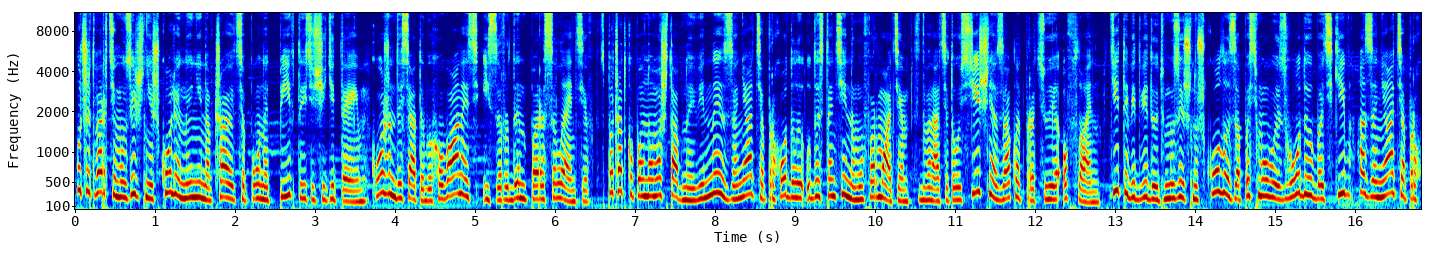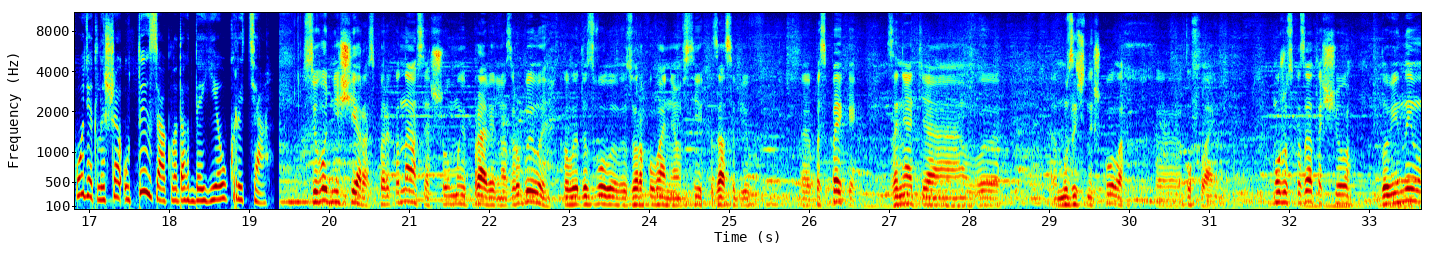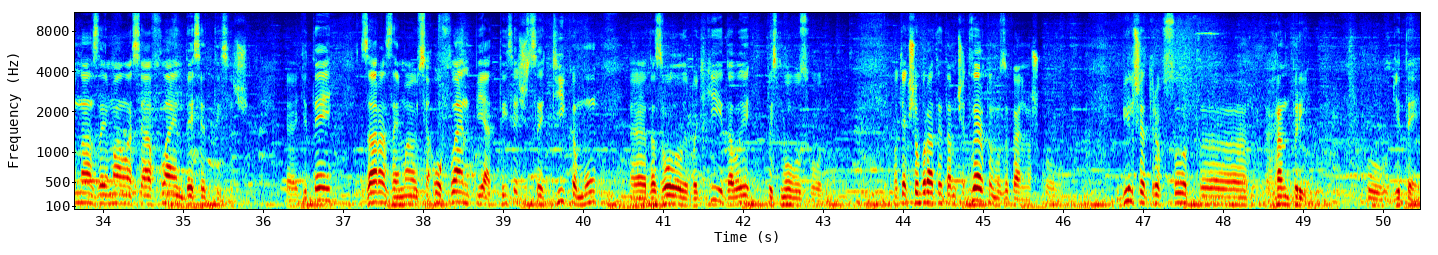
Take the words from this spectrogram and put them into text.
У четвертій музичній школі нині навчаються понад пів тисячі дітей. Кожен десятий вихованець із родин переселенців. З початку повномасштабної війни заняття проходили у дистанційному форматі. З 12 січня заклад працює офлайн. Діти відвідують музичну школу за письмовою згодою батьків, а заняття проходять лише у тих закладах, де є укриття. Сьогодні ще раз переконався, що ми правильно зробили, коли дозволили з урахуванням всіх засобів е, безпеки заняття в музичних школах е, офлайн. Можу сказати, що до війни у нас займалося офлайн 10 тисяч е, дітей. Зараз займаються офлайн 5 тисяч. Це ті, кому е, дозволили батьки і дали письмову згоду. От якщо брати там четверту музикальну школу, більше 300 е, гран-прі у дітей.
